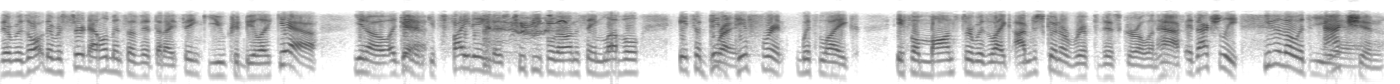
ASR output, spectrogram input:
there was all there were certain elements of it that I think you could be like, yeah, you know, again, Yeah. it's fighting. There's two people that are on the same level. It's a bit Right. different with like if a monster was like, I'm just gonna rip this girl in half. It's actually even though it's Yeah. action,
